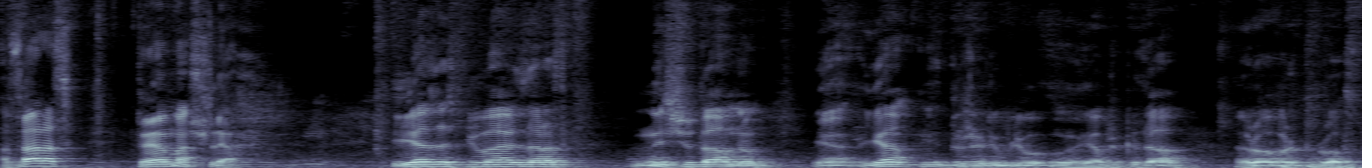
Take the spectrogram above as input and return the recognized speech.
а зараз тема шлях. І я заспіваю зараз нещодавно. Я, я дуже люблю, я вже казав, Роберт Фрост.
